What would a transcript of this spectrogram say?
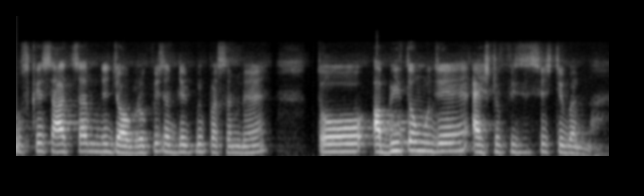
उसके साथ साथ मुझे जोग्राफी सब्जेक्ट भी पसंद है। तो अभी तो मुझे एस्ट्रोफिजिसिस्ट ही बनना है।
